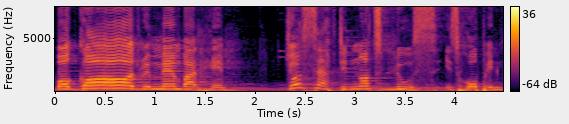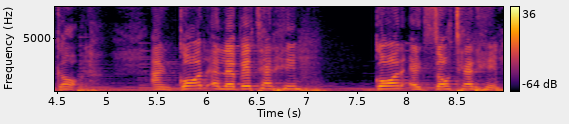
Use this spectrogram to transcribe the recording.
But God remembered him. Joseph did not lose his hope in God. And God elevated him, God exalted him.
